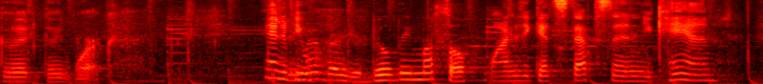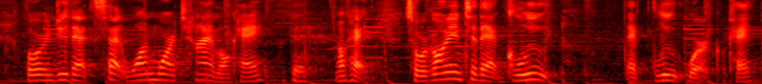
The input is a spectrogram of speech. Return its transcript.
good, good work. And if you Remember, you're building muscle. wanted to get steps in, you can. But we're gonna do that set one more time, okay? Okay. Okay, so we're going into that glute, that glute work, okay?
